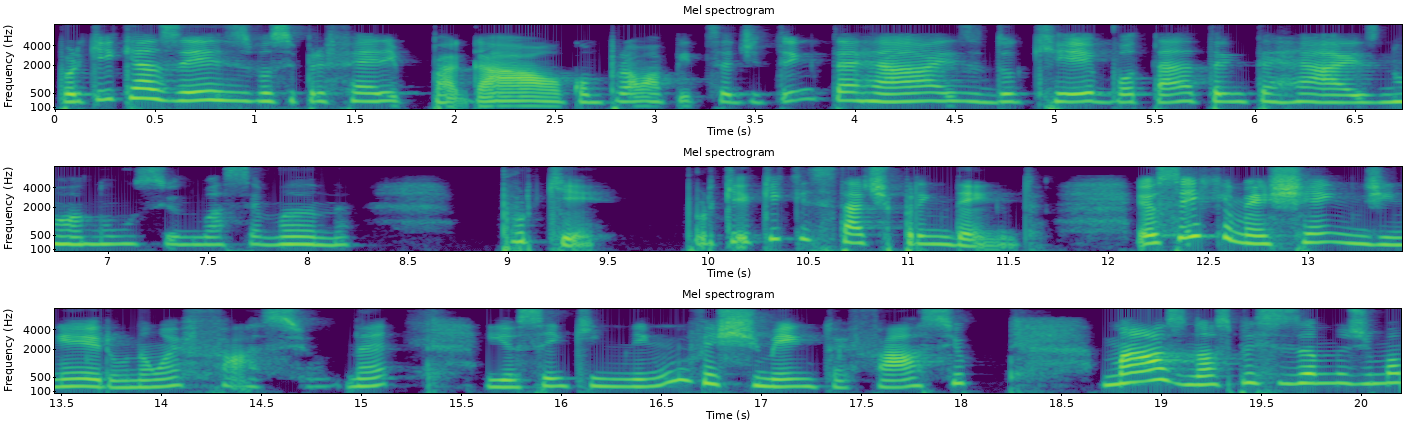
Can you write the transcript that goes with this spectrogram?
Por que, que às vezes você prefere pagar ou comprar uma pizza de 30 reais do que botar 30 reais no anúncio numa semana? Por quê? Porque o que, que está te prendendo? Eu sei que mexer em dinheiro não é fácil, né? E eu sei que nenhum investimento é fácil, mas nós precisamos de uma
